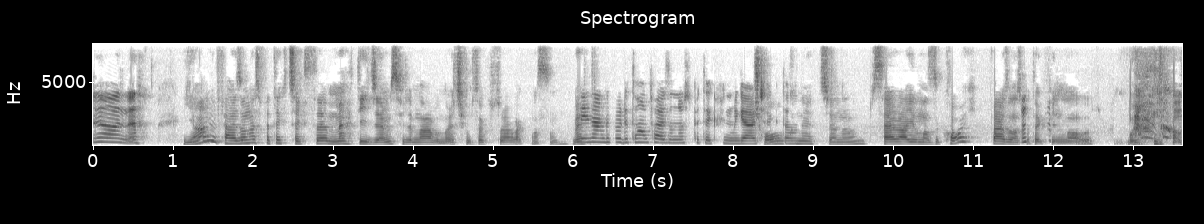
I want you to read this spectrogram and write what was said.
Yani Yani Ferzan Özpetek çekse meh diyeceğimiz filmler bunlar. Hiç kimse kusura bakmasın. Ve Pain and Glory tam Ferzan Özpetek filmi gerçekten. çok net canım. Serra Yılmaz'ı koy. Ferzan Özpetek filmi olur. Buradan.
